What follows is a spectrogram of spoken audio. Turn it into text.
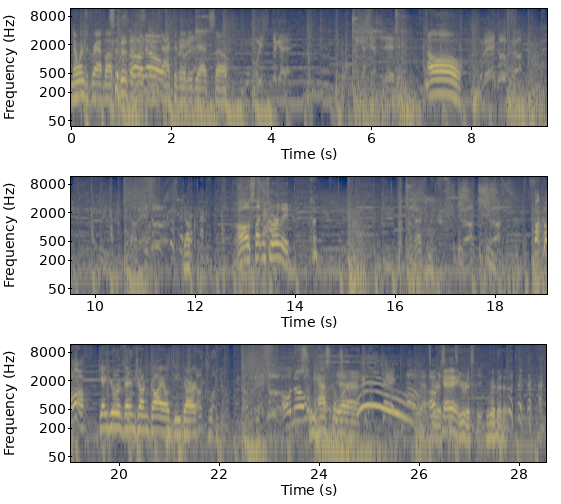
No one's grab up Oh no! activated yet, so. Oh. Oh, slightly too early. Fuck off! Get your revenge on Guile, D Dark. Oh no. He has to learn. Yeah, too Okay. risky. Too risky.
